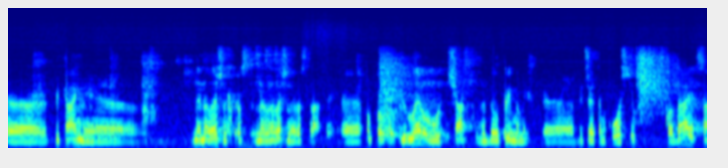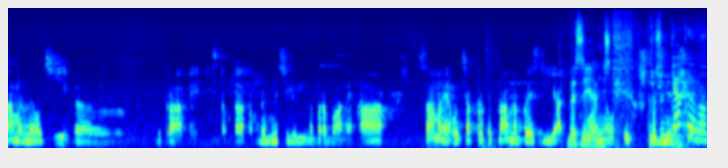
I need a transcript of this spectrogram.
е, питань е, неналежних неналежної розтрати. Е, тобто левову частку недоотриманих е, бюджетом коштів складають саме не оці е, витрати, якісь там, да, там не, не цільові на барабани, а саме оця протиправна бездіяльність. Бездіяльність. Дякуємо.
